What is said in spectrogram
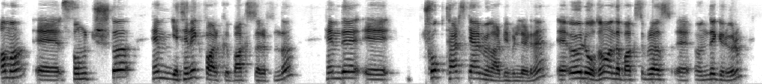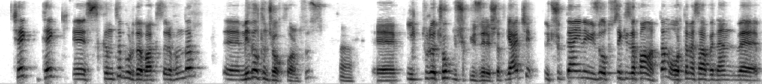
Ama e, sonuçta hem yetenek farkı Bucks tarafında hem de e, çok ters gelmiyorlar birbirlerine. E, öyle olduğu zaman da Bucks'ı biraz e, önde görüyorum. Tek tek e, sıkıntı burada Bucks tarafında e, Middleton çok formsuz. Ha. E, ilk turda çok düşük yüzdeli şut. Gerçi üçlükten yine %38'e falan attı ama orta mesafeden ve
